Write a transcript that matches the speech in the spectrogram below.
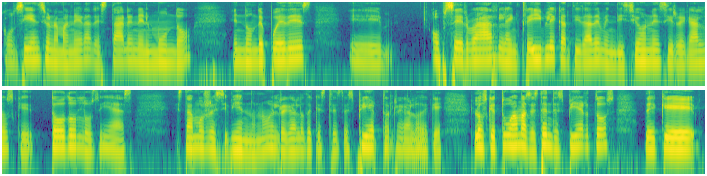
conciencia, una manera de estar en el mundo en donde puedes eh, observar la increíble cantidad de bendiciones y regalos que todos los días estamos recibiendo, ¿no? El regalo de que estés despierto, el regalo de que los que tú amas estén despiertos, de que,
